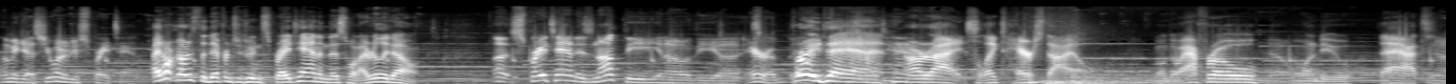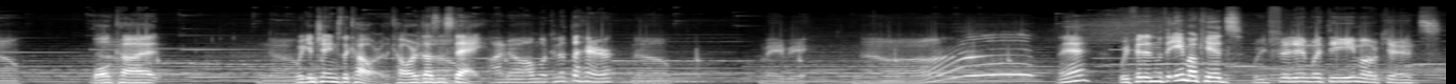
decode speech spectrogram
Let me guess. You want to do spray tan? I don't notice the difference between spray tan and this one. I really don't. Uh, spray tan is not the you know the uh, Arab. Spray tan. Spray tan. All right. Select hairstyle. We want to go afro. No. We want to do that. No. Bowl No. cut. No. We can change the color. The color doesn't stay. I know. I'm looking at the hair. No. Maybe. No. Eh? We fit in with the emo kids. We'd fit in with the emo kids.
